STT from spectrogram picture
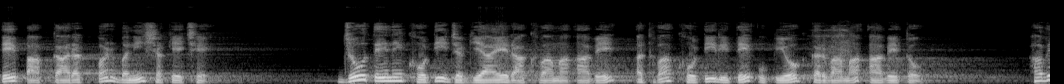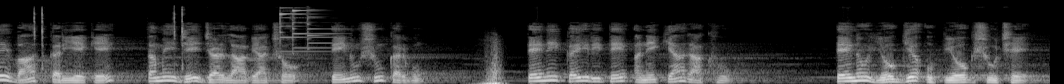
તે પાપકારક પણ બની શકે છે. જો તેને ખોટી જગ્યાએ રાખવામાં આવે અથવા ખોટી રીતે ઉપયોગ કરવામાં આવે તો. હવે વાત કરીએ કે તમે જે જળ લાવ્યા છો, તેનું શું કરવું? તેને કઈ રીતે અને ક્યાં રાખવું? તેનો યોગ્ય ઉપયોગ શું છે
